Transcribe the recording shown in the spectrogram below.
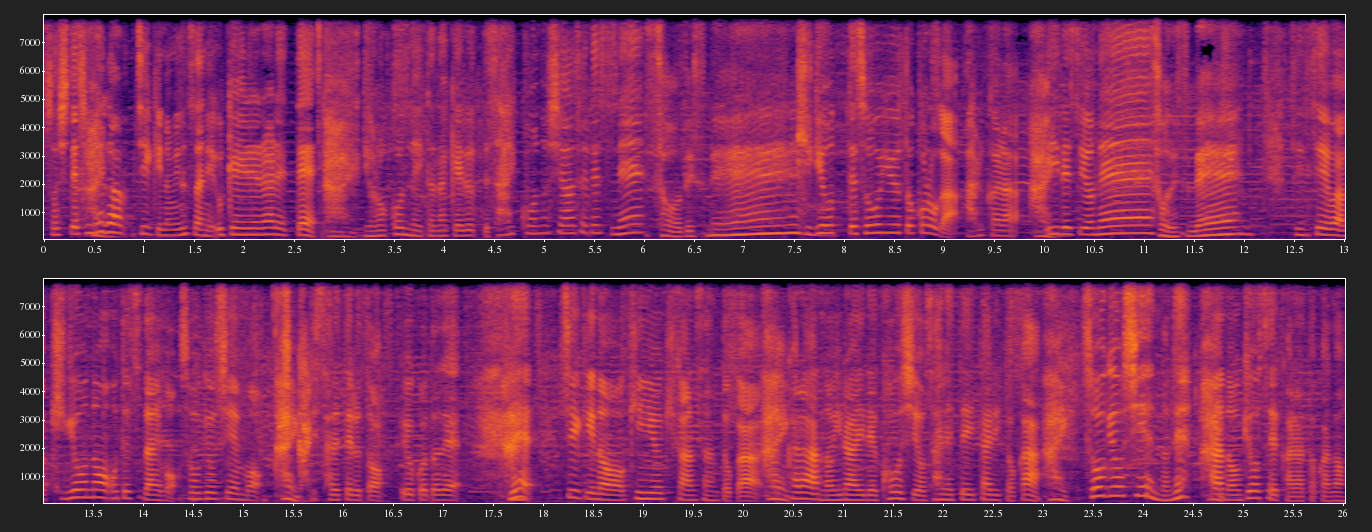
そしてそれが地域の皆さんに受け入れられて、はい、喜んでいただけるって最高の幸せですね。そうですね。起業ってそういうところがあるからはい。いいですよね、そうですね。先生は起業のお手伝いも創業支援もはい。しっかりされてるということで、はい。ね、地域の金融機関さんとかはい。からの依頼で講師をされていたりとか、はい、創業支援のね、はい。あの行政からとかの、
